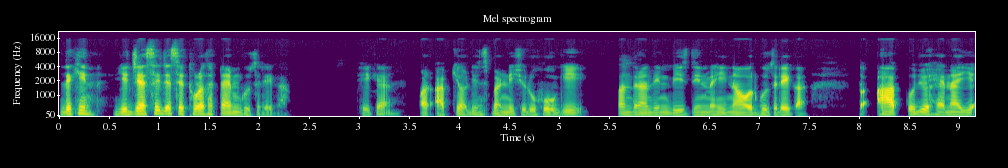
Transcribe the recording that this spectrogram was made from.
लेकिन ये जैसे जैसे थोड़ा सा टाइम गुजरेगा, ठीक है? और आपकी ऑडियंस बढ़नी शुरू होगी, पंद्रह दिन, बीस दिन, महीना और गुजरेगा तो आपको जो है ना ये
